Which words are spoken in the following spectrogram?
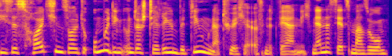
dieses Häutchen sollte unbedingt unter sterilen Bedingungen natürlich eröffnet werden. Ich nenne es jetzt mal so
